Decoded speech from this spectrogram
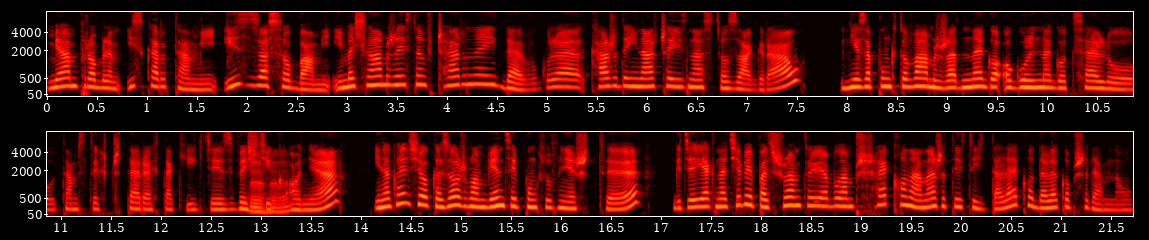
miałam problem i z kartami, i z zasobami, i myślałam, że jestem w czarnej D. W ogóle każdy inaczej z nas to zagrał. Nie zapunktowałam żadnego ogólnego celu tam z tych czterech takich, gdzie jest wyścig Mhm. o nie. I na koniec się okazało, że mam więcej punktów niż ty, gdzie jak na ciebie patrzyłam, to ja byłam przekonana, że ty jesteś daleko, daleko przede mną.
